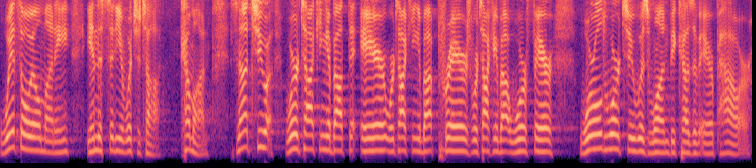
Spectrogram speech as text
with oil money in the city of Wichita. Come on. It's not too, we're talking about the air, we're talking about prayers, we're talking about warfare. World War II was won because of air power.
